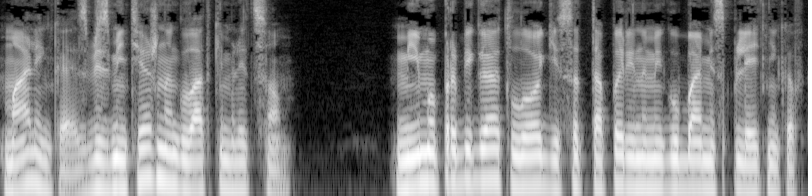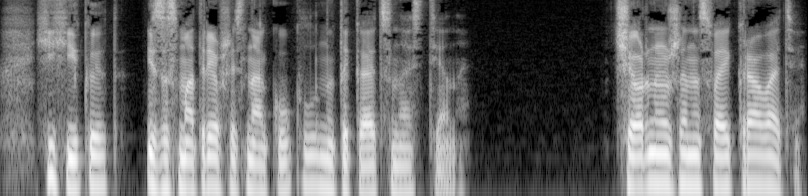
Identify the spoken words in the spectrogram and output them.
Маленькая, с безмятежно гладким лицом. Мимо пробегают логи с оттопыренными губами сплетников, хихикают и, засмотревшись на куклу, натыкаются на стены. Черный уже на своей кровати.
